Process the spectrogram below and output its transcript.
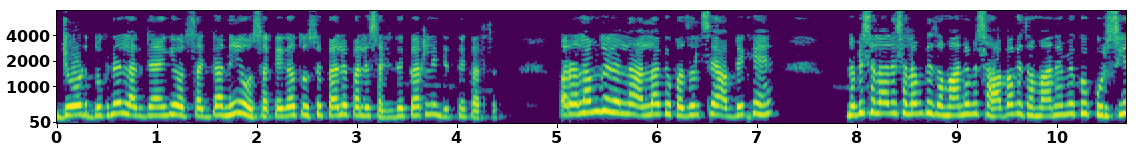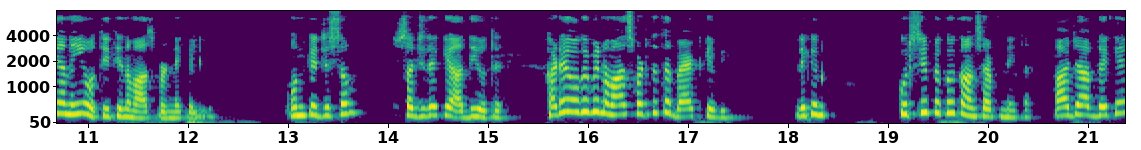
جوڑ دکھنے لگ جائیں گے اور سجدہ نہیں ہو سکے گا تو اس سے پہلے پہلے سجدے کر لیں جتنے کر سکتے اور الحمد للہ اللہ کے فضل سے آپ دیکھیں، نبی صلی اللہ علیہ وسلم کے زمانے میں، صحابہ کے زمانے میں کوئی کرسیاں نہیں ہوتی تھی نماز پڑھنے کے لیے۔ ان کے جسم سجدے کے عادی ہوتے تھے۔ کھڑے ہو کے بھی نماز پڑھتے تھے، بیٹھ کے بھی۔ لیکن کرسی پہ کوئی کانسیپٹ نہیں تھا۔ آج آپ دیکھیں،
